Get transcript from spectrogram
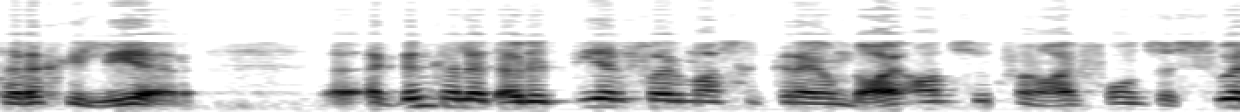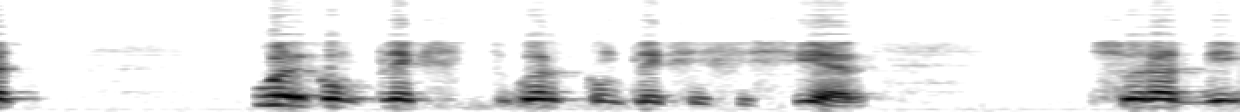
gereguleer. Uh, ek dink hulle het ouditeurfirmas gekry om daai aansoek van daai fondse so oorkompleks oorkompleksifiseer sodat die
